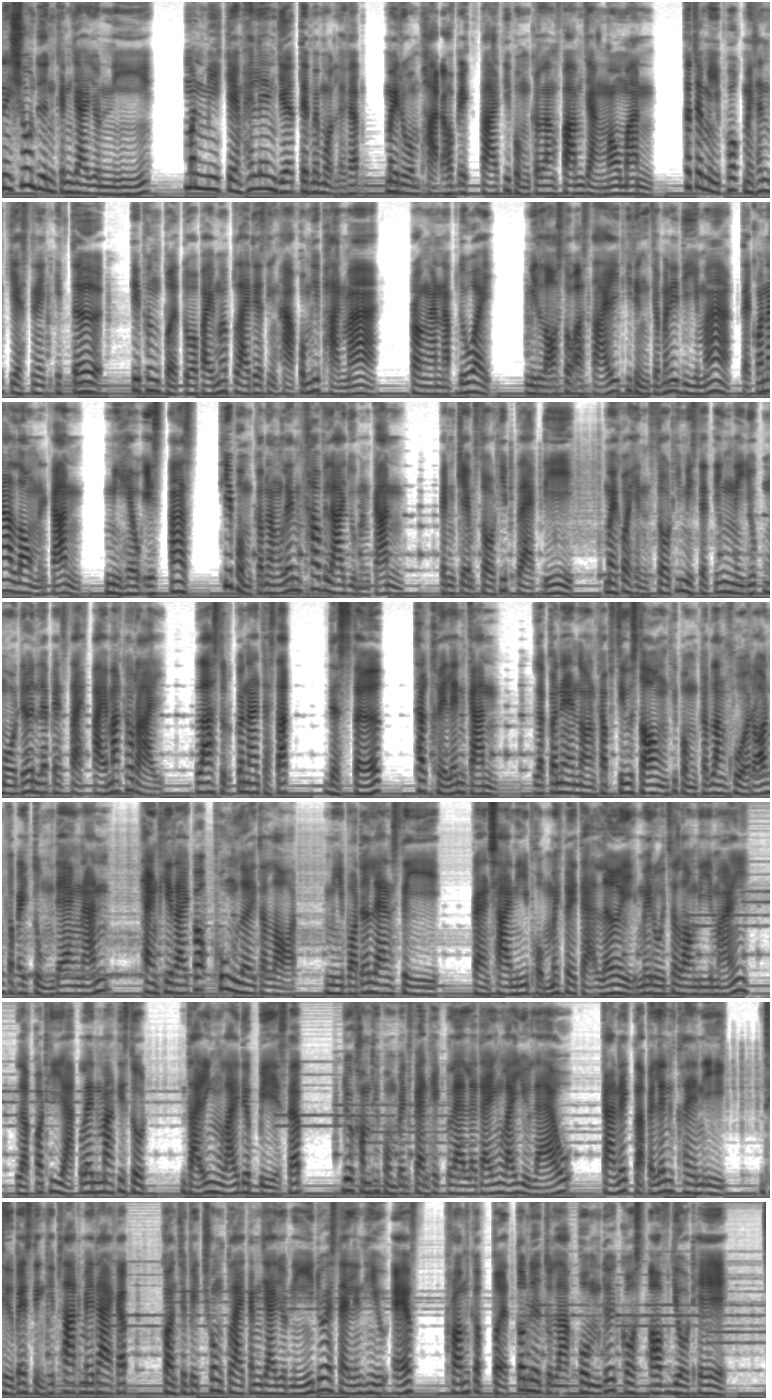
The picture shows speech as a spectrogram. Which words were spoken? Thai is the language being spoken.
ในช่วงเดือนกันยายนนี้ มันมีเกมให้เล่นเยอะเต็มไปหมดเลยครับ ไม่รวม Part of Exile ที่ผมกำลังฟาร์มอย่างเมามัน ก็จะมีพวก Metal Gear Snake Eater ที่เพิ่งเปิดตัวไปเมื่อปลายเดือนสิงหาคมที่ผ่านมาเพราะงานนับด้วย มี Lost Soul Aside ที่ถึงจะไม่ได้ดีมาก แต่ก็น่าลองเหมือนกัน มี Hell is Us ที่ผมกำลังเล่นเข้าเวลาอยู่เหมือนกัน เป็นเกมโซลที่แปลกดี ไม่ค่อยเห็นโซลที่มีเซตติ้งในยุคโมเดิร์นและเป็นสไตล์ไฟมากเท่าไหร่ ล่าสุดก็น่าจะสัก The c i r c ถ้าเคยเล่นกัน แล้วก็แน่นอนครับซิลซองที่ผมกำลังหัวร้อนกับไอตุ่มแดงนั้น แทงทีไรก็พุ่งเลยตลอด มี Borderlands 4แฟรนไชส์นี้ผมไม่เคยแตะเลย ไม่รู้จะลองดีไหม แล้วก็ที่อยากเล่นมากที่สุด Dying Light The Beast ครับ ด้วยคำที่ผมเป็นแฟนเทคแลนและ Dying Light อยู่แล้ว การได้กลับไปเล่นเคลนอีก ถือเป็นสิ่งที่พลาดไม่ได้ครับ ก่อนจะปิดช่วงปลายกันยายนนี้ด้วย Silent Hill F พร้อมกับเปิดต้นเดือนตุลาคมด้วย Ghost of Yote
